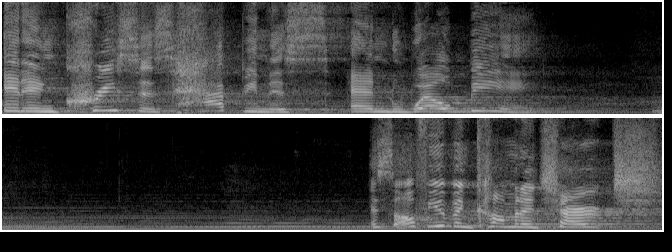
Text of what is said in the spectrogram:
it increases happiness and well being. And so, if you've been coming to church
